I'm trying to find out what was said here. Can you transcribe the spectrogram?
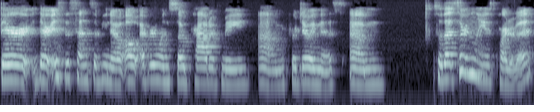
there there is the sense of you know oh everyone's so proud of me um, for doing this. Um, so that certainly is part of it.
